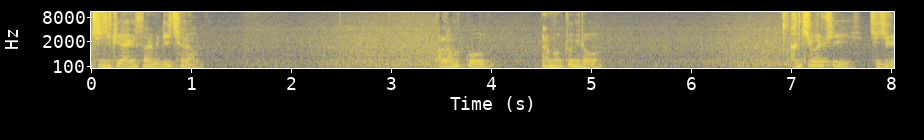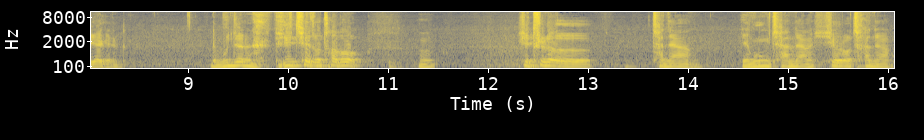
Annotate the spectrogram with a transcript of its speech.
진실 이야기 사람이 니체라고. 빨가벗고 알몸뚱이로 거침없이 진실을 이야기하는 거예요. 근데 문제는 니체조차도 어, 히틀러 찬양, 영웅 찬양, 히어로 찬양,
